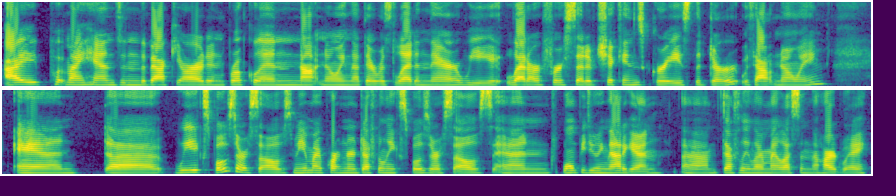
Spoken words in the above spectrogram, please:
I put my hands in the backyard in Brooklyn, not knowing that there was lead in there. We let our first set of chickens graze the dirt without knowing. And uh, we exposed ourselves. Me and my partner definitely exposed ourselves and won't be doing that again. Um, definitely learned my lesson the hard way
